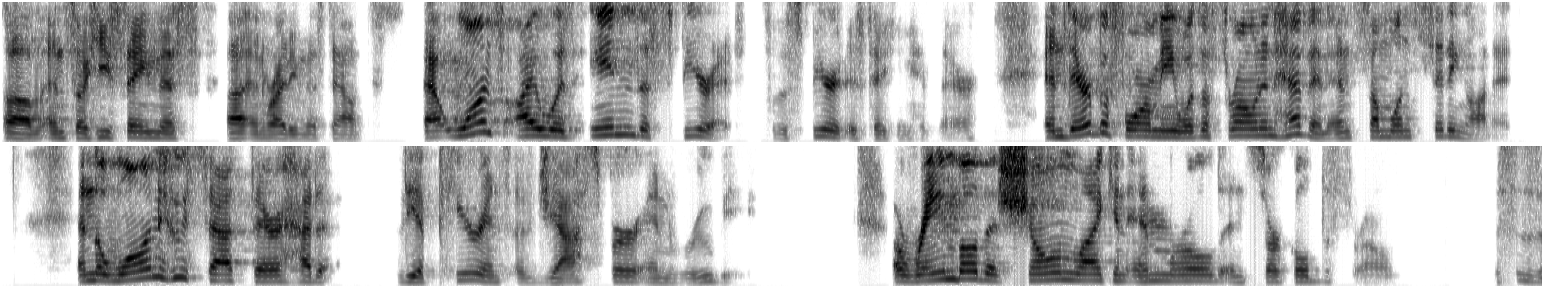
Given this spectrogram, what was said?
Um, and so he's saying this uh, and writing this down. At once I was in the Spirit. So the Spirit is taking him there. And there before me was a throne in heaven and someone sitting on it. And the one who sat there had the appearance of jasper and ruby. A rainbow that shone like an emerald encircled the throne. This is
